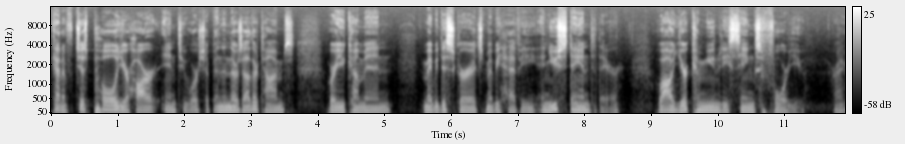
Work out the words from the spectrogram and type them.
kind of just pull your heart into worship. And then there's other times where you come in maybe discouraged, maybe heavy, and you stand there while your community sings for you, right?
